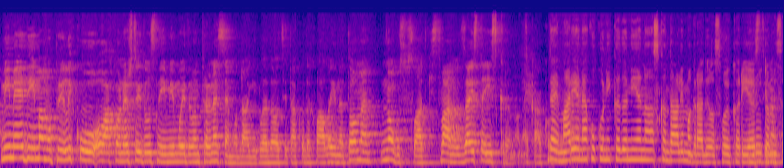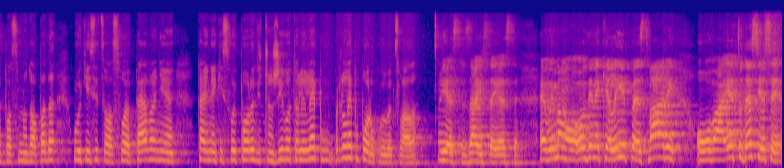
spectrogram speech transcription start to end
mi mediji imamo priliku ovako nešto i da usnimimo i da vam prenesemo, dragi gledalci, tako da hvala i na tome. Mnogo su slatki, stvarno, zaista iskreno nekako. Da, i Marija je neko nikada nije na skandalima gradila svoju karijeru Istina. i to mi se posebno dopada. Uvijek isticala svoje pevanje, taj neki svoj porodičan život, ali lepu, lepu poruku je uvijek slala. Jeste, zaista jeste. Evo imamo ovdje neke lijepe stvari. Ova, eto, desio se,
